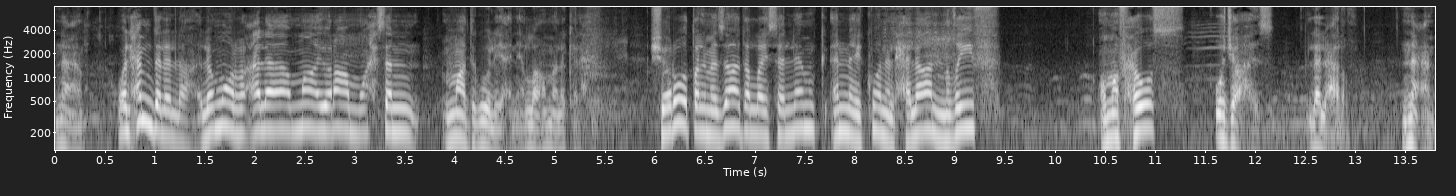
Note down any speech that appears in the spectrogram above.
نعم. والحمد لله الأمور على ما يرام وأحسن ما تقول يعني. اللهم لك الحمد. شروط المزاد الله يسلمك أنه يكون الحلال نظيف ومفحوص وجاهز. للعرض. نعم.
